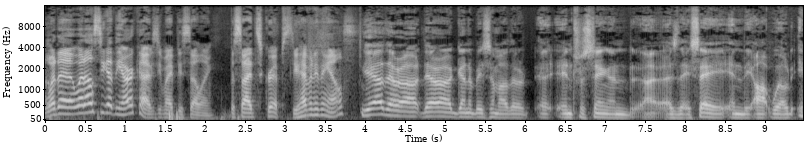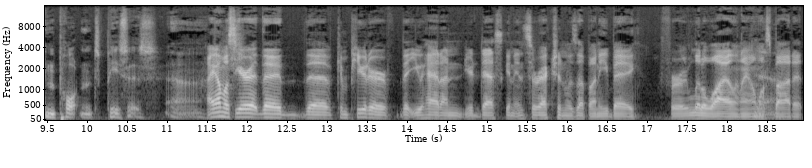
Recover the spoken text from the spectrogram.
What uh, what else you got in the archives you might be selling besides scripts? Do you have anything else? Yeah, there are there are going to be some other uh, interesting and, uh, as they say in the art world, important pieces. Uh, I almost your the the computer that you had on your desk in Insurrection was up on eBay for a little while, and I almost bought it.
